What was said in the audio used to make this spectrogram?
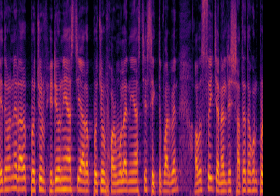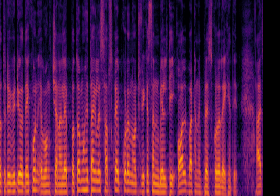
এই ধরনের আরও প্রচুর ভিডিও নিয়ে আসছি, আরও প্রচুর ফর্মুলা নিয়ে আসছি, শিখতে পারবেন। অবশ্যই চ্যানেলটির সাথে থাকুন, প্রতিটি ভিডিও দেখুন এবং চ্যানেলে প্রথম হয়ে থাকলে সাবস্ক্রাইব করে নোটিফিকেশান বেলটি অল বাটনে প্রেস করে রেখে দিন। আজ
